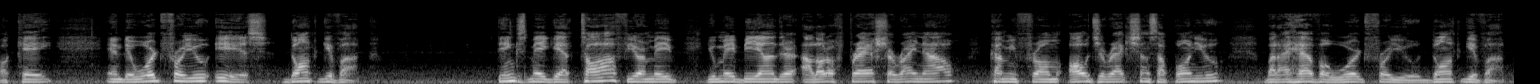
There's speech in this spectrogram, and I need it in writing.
Okay? And the word for you is don't give up. Things may get tough. You may you may be under a lot of pressure right now coming from all directions upon you, but I have a word for you. Don't give up.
